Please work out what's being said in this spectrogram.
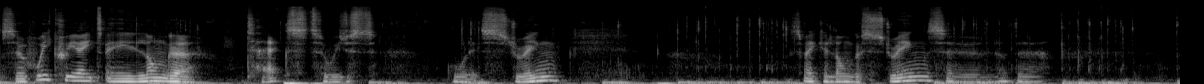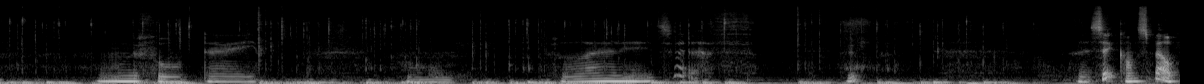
So if we create a longer text so we just call it string. Let's make a longer string, so another wonderful day on planet Earth. Oop. That's it, can't spell.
